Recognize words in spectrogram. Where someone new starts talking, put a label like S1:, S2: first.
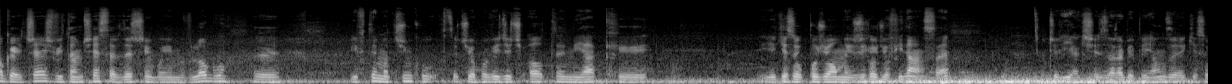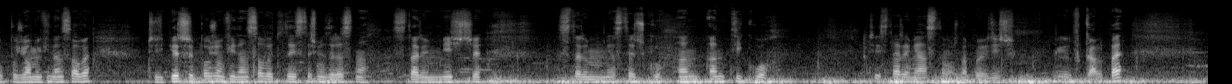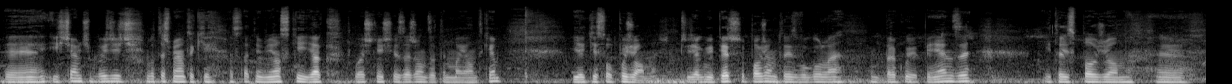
S1: Ok, cześć, witam Cię serdecznie w moim vlogu y, i w tym odcinku chcę Ci opowiedzieć o tym, jak, y, jakie są poziomy, jeżeli chodzi o finanse, czyli jak się zarabia pieniądze, jakie są poziomy finansowe. Czyli pierwszy poziom finansowy, tutaj jesteśmy teraz na starym mieście, starym miasteczku An- Antiquo, czyli stare miasto można powiedzieć, w Kalpę. Y, I chciałem Ci powiedzieć, bo też miałem takie ostatnie wnioski, jak właśnie się zarządza tym majątkiem i jakie są poziomy. Czyli jakby pierwszy poziom to jest w ogóle brakuje pieniędzy i to jest poziom y,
